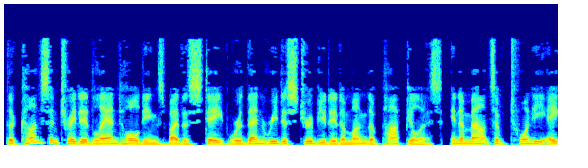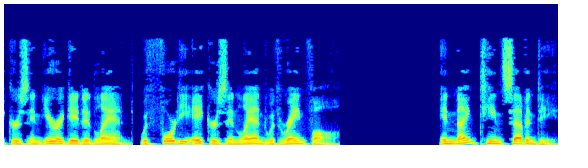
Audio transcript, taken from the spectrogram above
The concentrated landholdings by the state were then redistributed among the populace, in amounts of 20 acres in irrigated land, with 40 acres in land with rainfall. In 1970,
